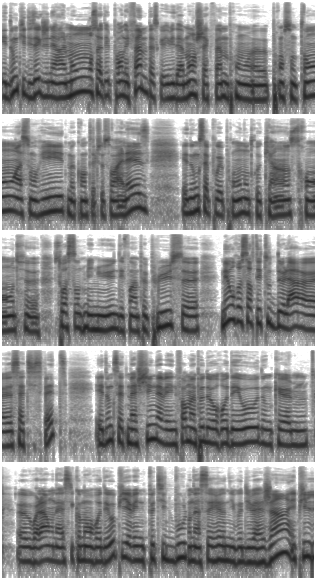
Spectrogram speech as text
et donc il disait que généralement ça dépend des femmes parce qu'évidemment chaque femme prend euh, prend son temps à son rythme quand elle se sent à l'aise et donc ça pouvait prendre entre 15, 30, 60 minutes, des fois un peu plus. Euh, mais on ressortait toutes de là euh, satisfaites. Et donc cette machine avait une forme un peu de rodéo. Donc euh, euh, voilà, on est assis comme en rodéo. Puis il y avait une petite boule qu'on insérait au niveau du vagin. Et puis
